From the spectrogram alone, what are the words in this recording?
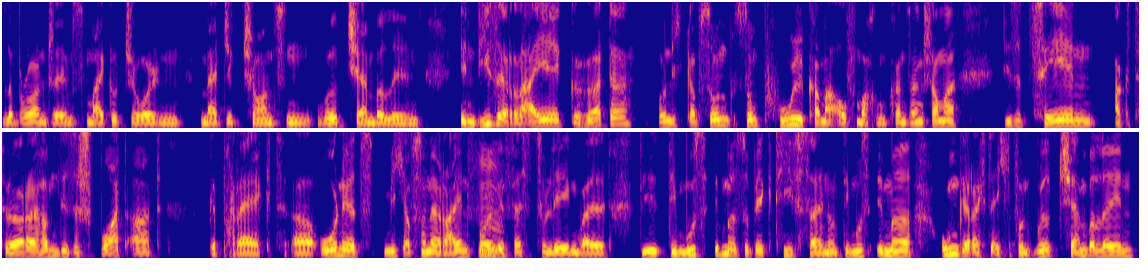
LeBron James, Michael Jordan, Magic Johnson, Will Chamberlain. In diese Reihe gehört er. Und ich glaube, so ein, so ein Pool kann man aufmachen. Kann sagen, schau mal, diese zehn Akteure haben diese Sportart geprägt, äh, ohne jetzt mich auf so eine Reihenfolge mhm. festzulegen, weil die, die muss immer subjektiv sein und die muss immer ungerecht sein. Ich habe von Will Chamberlain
